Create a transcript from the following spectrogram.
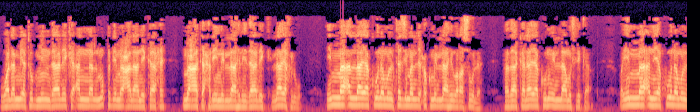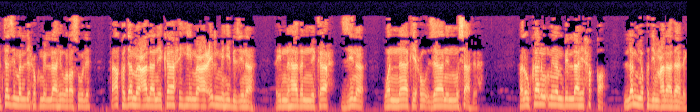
ولم يتب من ذلك أن المقدم على نكاحه مع تحريم الله لذلك لا يخلو. إما أن لا يكون ملتزما لحكم الله ورسوله فذاك لا يكون إلا مشركا. وإما أن يكون ملتزما لحكم الله ورسوله فأقدم على نكاحه مع علمه بزناه فإن هذا النكاح زنا والناكح زان مسافح فلو كان مؤمنا بالله حقا لم يقدم على ذلك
